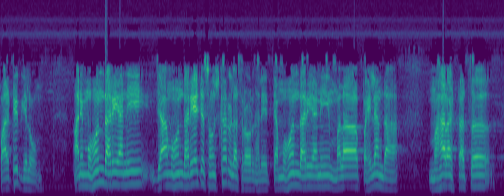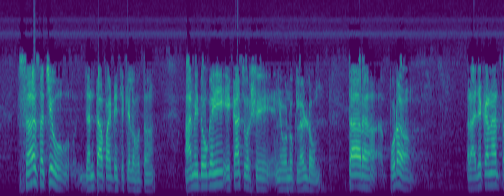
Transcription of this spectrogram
पार्टीत गेलो. आणि मोहनधारे यांनी ज्या मोहनधारियाचे संस्कार विलासरावर झाले त्या मोहनधारे यांनी मला पहिल्यांदा महाराष्ट्राचं सहसचिव जनता पार्टीचं केलं होतं. आम्ही दोघंही एकाच वर्षी निवडणूक लढलो. तर पुढं राजकारणात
